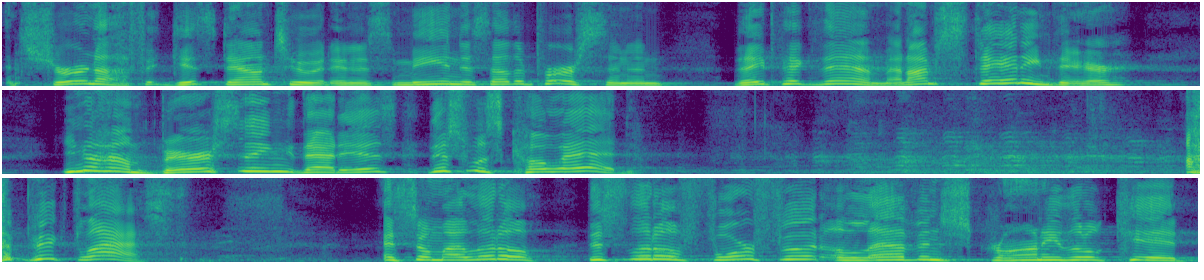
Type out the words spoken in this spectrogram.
And sure enough, it gets down to it and it's me and this other person and they pick them. And I'm standing there you know how embarrassing that is? This was co ed. I picked last. And so my little, this little four foot 11 scrawny little kid,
